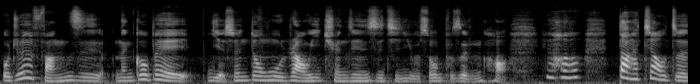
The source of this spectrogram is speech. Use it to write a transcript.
我觉得房子能够被野生动物绕一圈这件事，其实有时候不是很好，因为他大叫着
